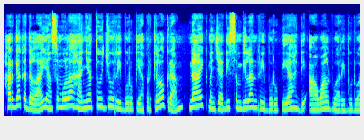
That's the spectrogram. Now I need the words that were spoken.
harga kedelai yang semula hanya Rp7.000 per kilogram naik menjadi Rp9.000 di awal 2021.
